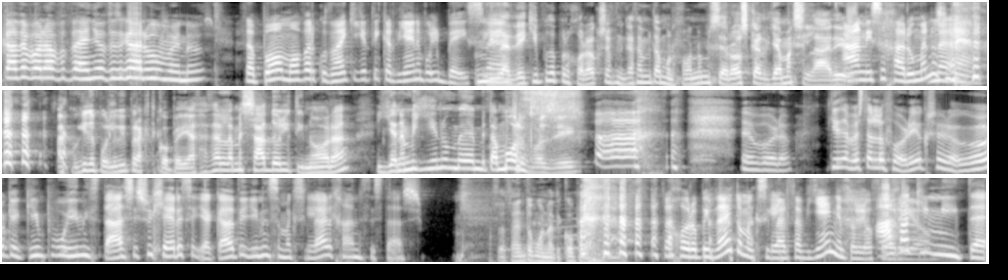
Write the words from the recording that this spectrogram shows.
κάθε φορά που θα ένιωθες χαρούμενο. Θα πω μόβα αρκουδάκι γιατί η καρδιά είναι πολύ basic. Ναι. Δηλαδή εκεί που θα προχωράω ξαφνικά θα μεταμορφώνομαι σε ροζ καρδιά μαξιλάρι. Αν είσαι χαρούμενος, Ναι. ναι. Ακούγεται πολύ μη πρακτικό, παιδιά. Θα ήθελα να είμαι σαν όλη την ώρα για να μην γίνουμε μεταμόρφωση. Δεν μπορώ. Και είσαι μέσα στο λεωφορείο, ξέρω εγώ, και εκεί που είναι η στάση σου, χαίρεσαι για κάτι, γίνεσαι μαξιλάρι, χάνεις τη στάση. Αυτό θα είναι το μοναδικό πρόβλημα. θα χοροπηδάει το μαξιλάρι, θα βγαίνει από το Α, λεωφορείο. θα κινείται.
